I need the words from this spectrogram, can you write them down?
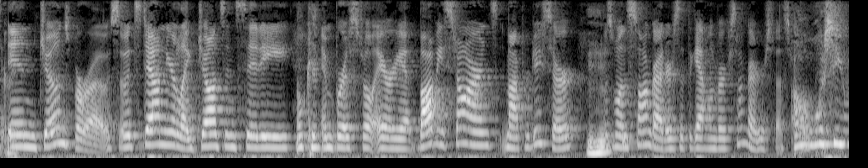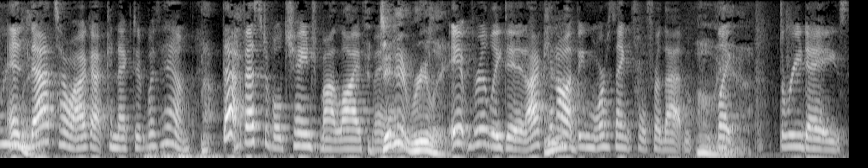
Hat Creek. in Jonesborough, so it's down near like Johnson City Okay. and Bristol area. Bobby Starnes, my producer, was one of the songwriters at the Gatlinburg Songwriters Festival. Mm-hmm. Oh, was he really? And that's how I got connected with him. That festival changed my life, man. Did it really? It really did. I cannot be more thankful for that. Oh, like yeah. three days.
